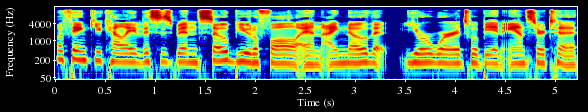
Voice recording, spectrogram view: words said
Well, thank you, Kelly. This has been so beautiful. And I know that your words will be an answer to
